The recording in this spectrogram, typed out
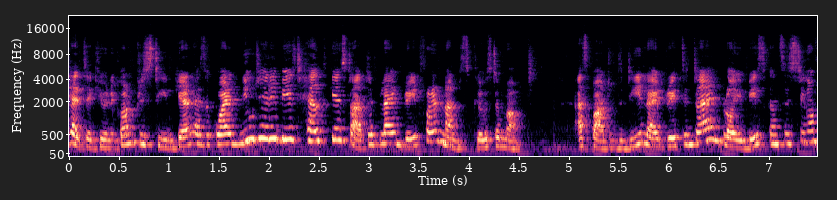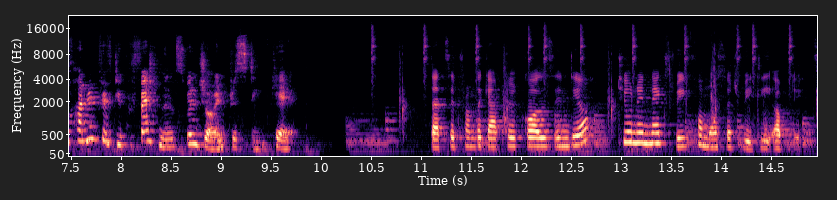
Healthtech unicorn Pristyn Care has acquired New Delhi based healthcare startup Lybrate for an undisclosed amount. As part of the deal, Lybrate's entire employee base, consisting of 150 professionals, will join Pristyn Care. That's it from the Capital Calls India. Tune in next week for more such weekly updates.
